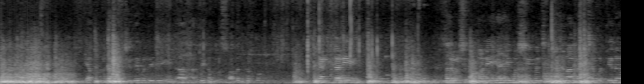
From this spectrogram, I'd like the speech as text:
या पत्रकार परिषदेमध्ये मी हार्दिक आपलं स्वागत करतो. या ठिकाणी दरवर्षीप्रमाणे याही वर्षी वंचित बहुजन आघाडीच्या वतीनं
